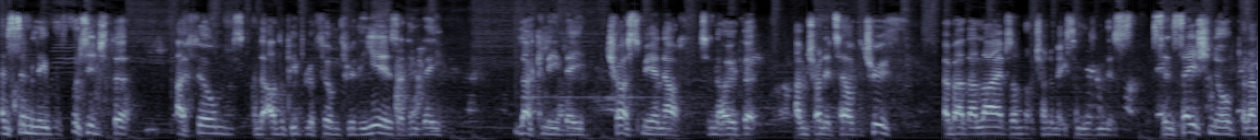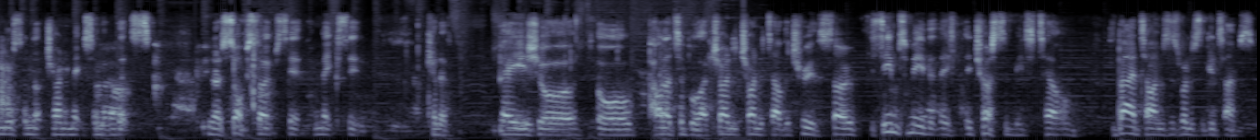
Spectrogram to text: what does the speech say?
And similarly, with footage that I filmed and that other people have filmed through the years, I think they, luckily, they trust me enough to know that I'm trying to tell the truth about their lives. I'm not trying to make something that's sensational, but I'm also not trying to make something that's, you know, soft soaps it, makes it kind of beige or, or palatable. I tried to try to tell the truth. So it seemed to me that they, they trusted me to tell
